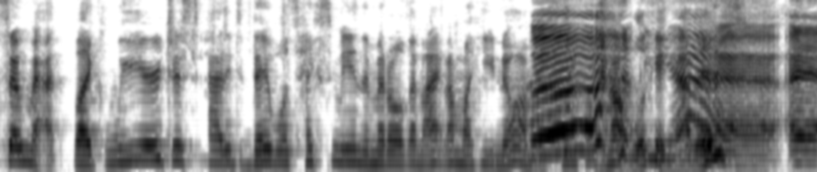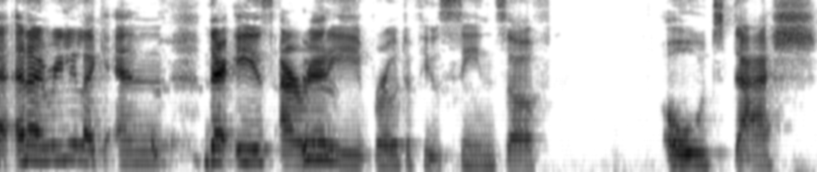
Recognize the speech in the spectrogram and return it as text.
So mad. Like, we are just at it. They will text me in the middle of the night, and I'm like, You know, I'm asleep. I'm not looking at it. Yeah, uh, and I really like, and there is I already wrote a few scenes of old Dash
